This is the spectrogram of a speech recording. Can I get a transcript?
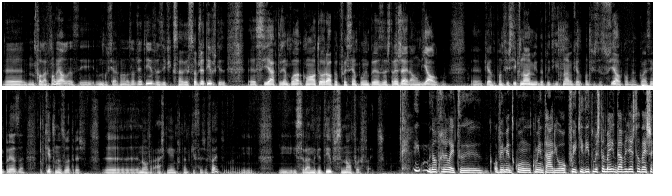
uh, falar com elas e negociar com elas objetivos e fixar esses objetivos. Dizer, uh, se há, por exemplo, com a Auto Europa, que foi sempre uma empresa estrangeira, há um diálogo, uh, quer do ponto de vista económico, da política económica, quer do ponto de vista social com, com essa empresa, porque é que nas outras não haverá? Acho que é importante que isso seja feito é? e, e será negativo se não for feito. E Manuel Ferreira Leite, obviamente com um comentário ao que foi aqui dito, mas também dava-lhe esta deixa,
